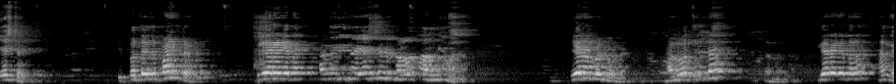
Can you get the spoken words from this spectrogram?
ಎಷ್ಟು? ಇಪ್ಪತ್ತೈದು ಪಾಯಿಂಟ್ ಕ್ಲಿಯರ್ ಆಗಿದೆ? ಹಾಗಾದ್ರೆ ಇದು ಎಷ್ಟು ನಲವತ್ತಾರು ನೀವು? ಏನ್ ಅನ್ಬೇಕು ಅವ್ನ ನಲ್ವತ್ತರಿಂದ ಕ್ಲಿಯರ್ ಆಗೈತಲ್ಲ? ಹಂಗ.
